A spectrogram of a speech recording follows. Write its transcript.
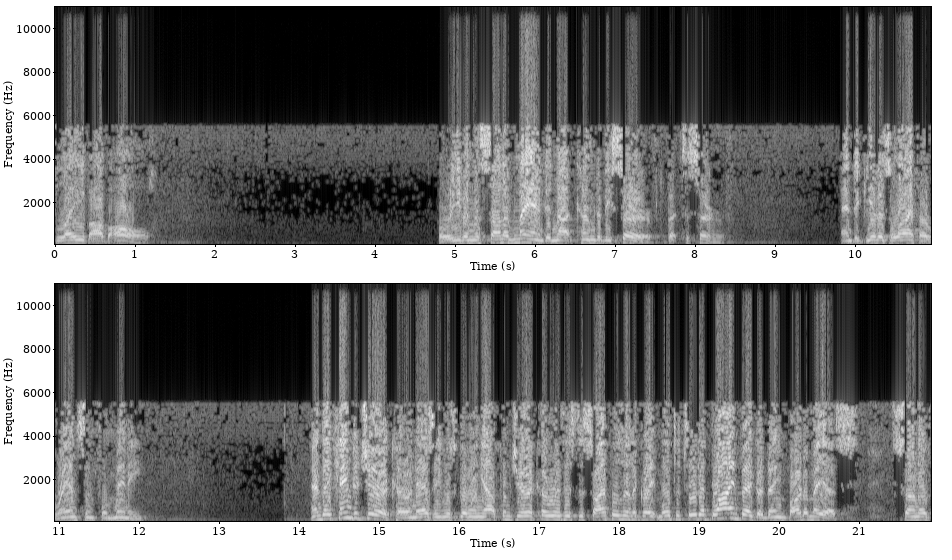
slave of all. For even the Son of Man did not come to be served, but to serve, and to give his life a ransom for many. And they came to Jericho, and as he was going out from Jericho with his disciples and a great multitude, a blind beggar named Bartimaeus, son of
